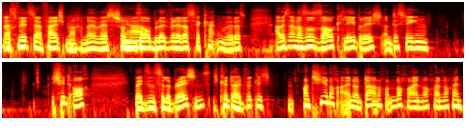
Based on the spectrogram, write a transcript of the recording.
was willst du da falsch machen, ne? Wäre schon Ja. saublöd, wenn du das verkacken würdest. Aber es ist einfach so sauklebrig und deswegen, ich finde auch, bei diesen Celebrations, ich könnte halt wirklich, und hier noch einen und da noch und noch einen, noch einen, noch einen.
